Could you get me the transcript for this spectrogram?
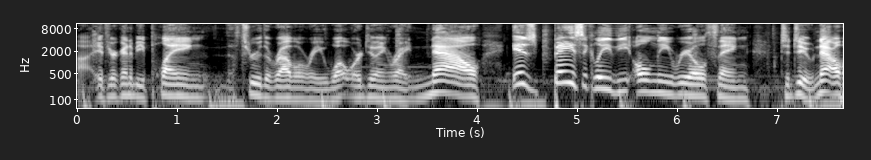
Uh, if you're going to be playing through the Revelry, what we're doing right now is basically the only real thing to do. Now,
